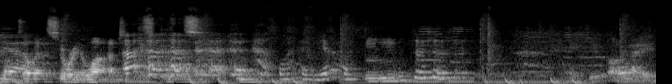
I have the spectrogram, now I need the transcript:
네. I'll tell that story a lot. Why? Yeah. Mhm. Thank you. All right.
